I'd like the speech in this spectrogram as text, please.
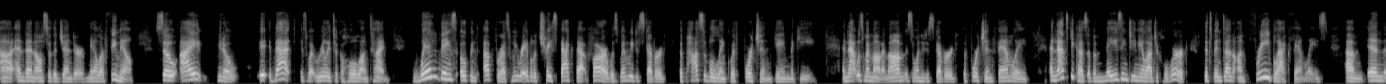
uh, and then also the gender, male or female. So I, you know, it, that is what really took a whole long time. When things opened up for us, when we were able to trace back that far, was when we discovered the possible link with Fortune Game McGee. And that was my mom. My mom is the one who discovered the Fortune family. And that's because of amazing genealogical work that's been done on free Black families um, in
